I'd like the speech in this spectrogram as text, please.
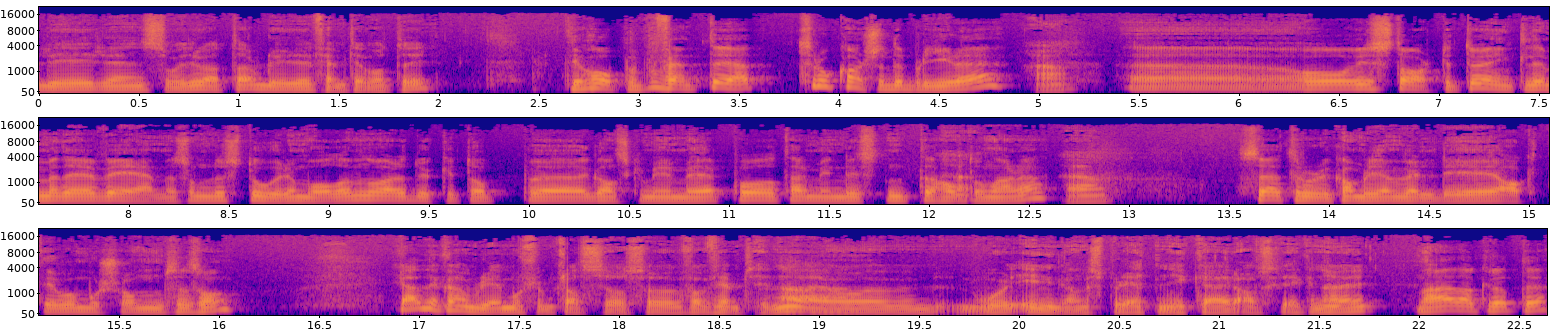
Blir en stor regatta? Blir det 50 båter? De håper på 50. Jeg tror kanskje det blir det. Ja. Uh, og vi startet jo egentlig med det VM-et som det store målet, men nå har det dukket opp uh, ganske mye mer på terminlisten til halvtonnerne. Ja. Så jeg tror det kan bli en veldig aktiv og morsom sesong. Ja, det kan bli en morsom klasse også for fremtiden. Det jo, hvor inngangsbilletten ikke er avskrekkende høy, Nei, det er akkurat det.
